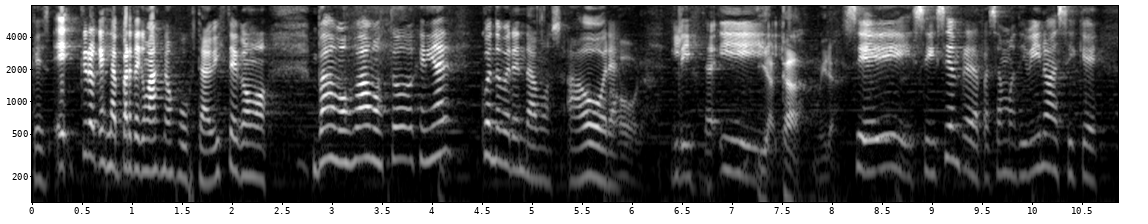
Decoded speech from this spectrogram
que es- eh, creo que es la parte que más nos gusta, ¿viste? Como, vamos, vamos, todo genial. ¿Cuándo merendamos? Ahora. Ahora. Listo. Y, Y acá, mira. Sí, sí, siempre la pasamos divino, así que...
